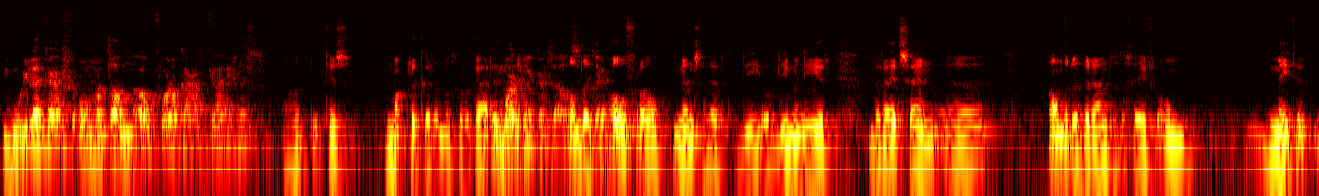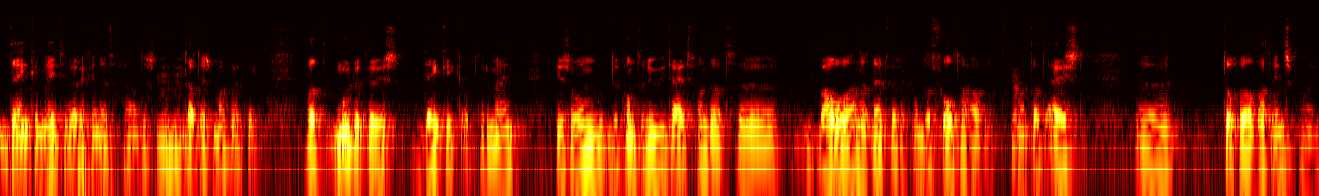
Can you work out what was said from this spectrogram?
moeilijker om het dan ook voor elkaar te krijgen? Nou, het is makkelijker om het voor elkaar te krijgen. Makkelijker zelfs. Omdat je overal mensen hebt die op die manier bereid zijn uh, anderen de ruimte te geven om mee te denken, mee te werken in het verhaal. Dus mhm. dat is makkelijker. Wat moeilijker is, denk ik op termijn, is om de continuïteit van dat uh, bouwen aan dat netwerk, om dat vol te houden. Want dat eist uh, toch wel wat inspanning.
